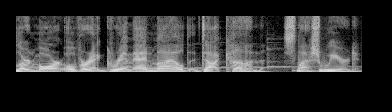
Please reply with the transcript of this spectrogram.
Learn more over at grimandmild.com slash weird.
